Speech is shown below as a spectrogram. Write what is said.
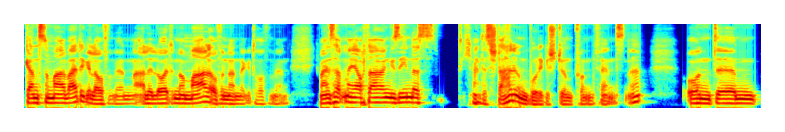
ganz normal weitergelaufen werden, alle Leute normal aufeinander getroffen werden. Ich meine, das hat man ja auch daran gesehen, dass, ich meine, das Stadion wurde gestürmt von Fans, ne? Und ähm,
